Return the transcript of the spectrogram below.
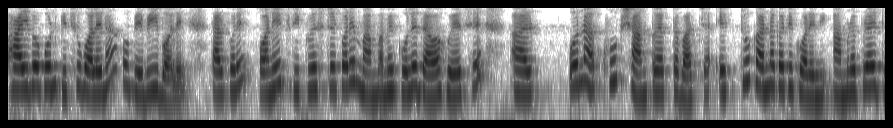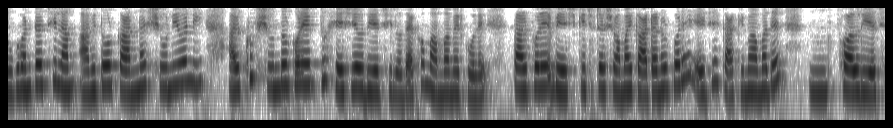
ভাই বা বোন কিছু বলে না, ও বেবিই বলে। তারপরে অনেক রিকোয়েস্টের পরে মাম্মামের কোলে দেওয়া হয়েছে। আর ও না খুব শান্ত একটা বাচ্চা, একটুও কান্নাকাটি করেনি। আমরা প্রায় দু ঘণ্টা ছিলাম, আমি তো ওর কান্না শুনিও নি আর খুব সুন্দর করে একটু হেসেও দিয়েছিল, দেখো মাম্মামের কোলে। তারপরে বেশ কিছুটা সময় কাটানোর পরে এই যে কাকিমা আমাদের ফল দিয়েছে।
